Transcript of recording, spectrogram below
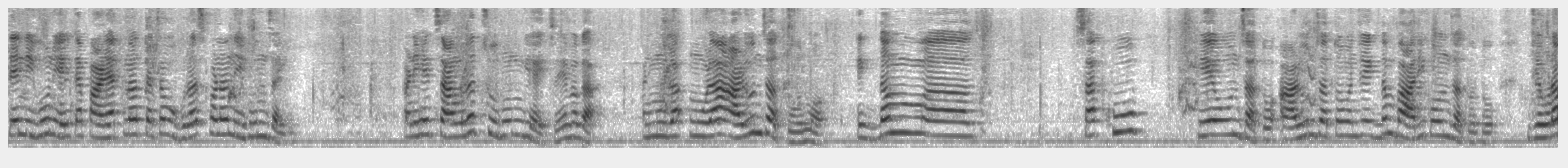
ते निघून येईल. त्या पाण्यातनं त्याचा उग्रसपणा निघून जाईल. आणि हे चांगलं चुरून घ्यायचं. हे बघा. आणि मुला मुळा आळून जातो मग. एकदम असा खूप हे होऊन जातो आळून जातो म्हणजे एकदम बारीक होऊन जातो तो. जेवढा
